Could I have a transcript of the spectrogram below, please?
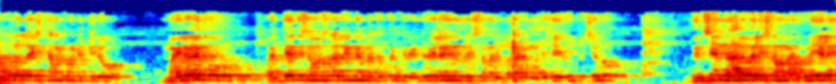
రోజులలో ఇస్తానటువంటి మీరు మహిళలకు పద్దెనిమిది సంవత్సరాలు నిన్న ప్రతి ఒక్కరికి రెండు వేల ఐదు వందలు ఇస్తామని ఇప్పటిదాకా ముందు చేసి చూపించారు. పెన్షన్ నాలుగు వేలు ఇస్తామని అది కూడా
